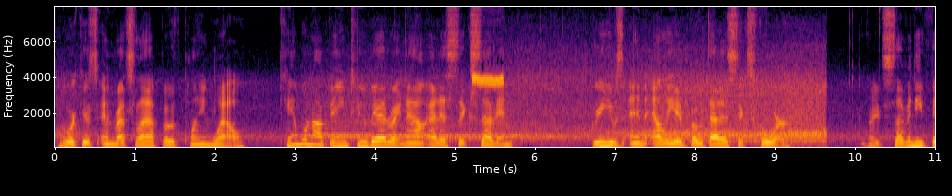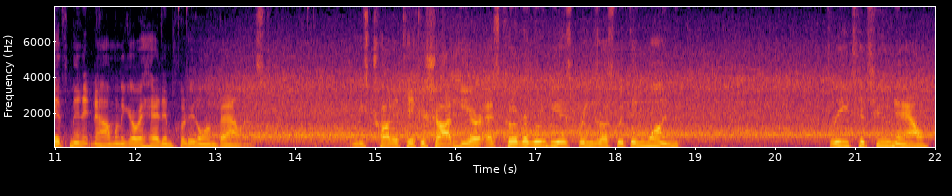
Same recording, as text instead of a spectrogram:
Norkus and Retzlaff both playing well. Campbell not being too bad right now at a 6-7. Greaves and Elliott both at a 6-4. All right, 75th minute now. I'm going to go ahead and put it on balanced. At least try to take a shot here as Rubius brings us within one. 3 to 2 now.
